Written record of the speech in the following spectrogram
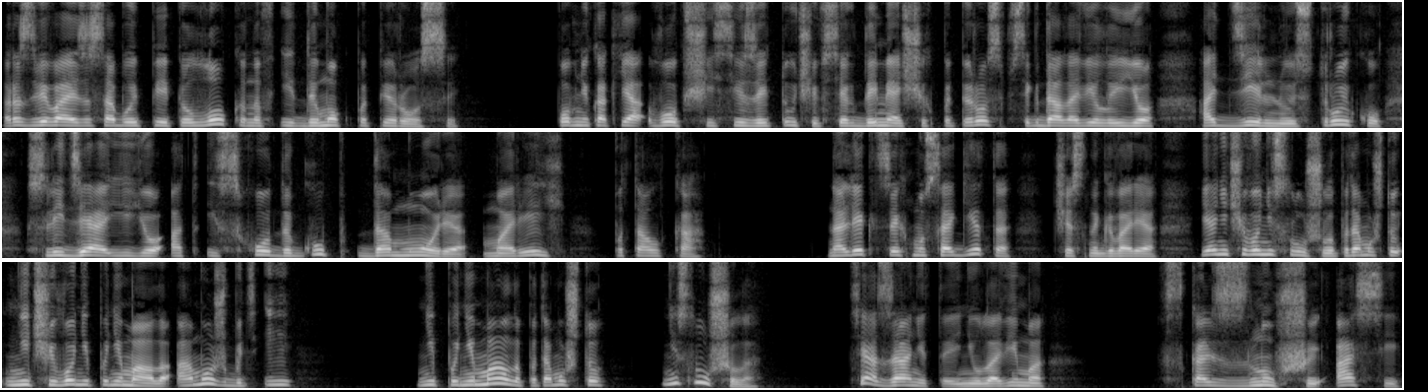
развивая за собой пепел локонов и дымок папиросы. Помню, как я в общей сизой туче всех дымящих папирос всегда ловила ее отдельную струйку, следя ее от исхода губ до моря, морей, потолка. На лекциях Мусагета, честно говоря, я ничего не слушала, потому что ничего не понимала, а может быть и не понимала, потому что не слушала. Вся занятая, неуловимо вскользнувшей Аси,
